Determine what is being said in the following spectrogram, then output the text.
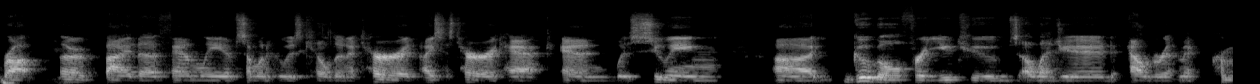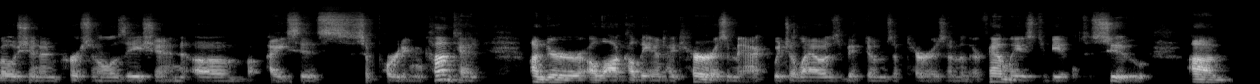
brought uh, by the family of someone who was killed in a terror ISIS terror attack and was suing uh, Google for YouTube's alleged algorithmic promotion and personalization of ISIS supporting content under a law called the Anti Terrorism Act, which allows victims of terrorism and their families to be able to sue. Um,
